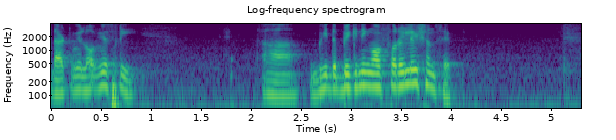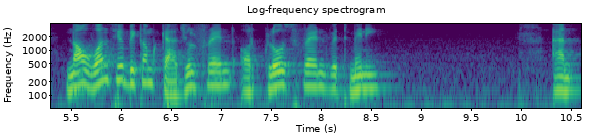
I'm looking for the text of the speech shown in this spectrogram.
that will obviously uh, be the beginning of a relationship. Now once you become casual friend or close friend with many and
